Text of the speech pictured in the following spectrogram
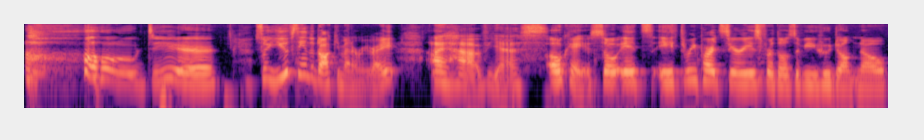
Oh dear so you've seen the documentary, right? I have, yes. Okay, so it's a three-part series for those of you who don't know.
